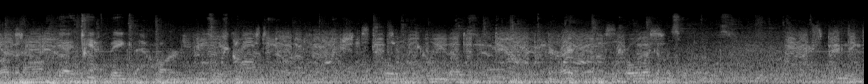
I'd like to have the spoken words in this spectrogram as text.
up and out. yeah, it can't bank that hard. It's just Control like a plane does. You're right. Control like a missile does. But it ain't.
